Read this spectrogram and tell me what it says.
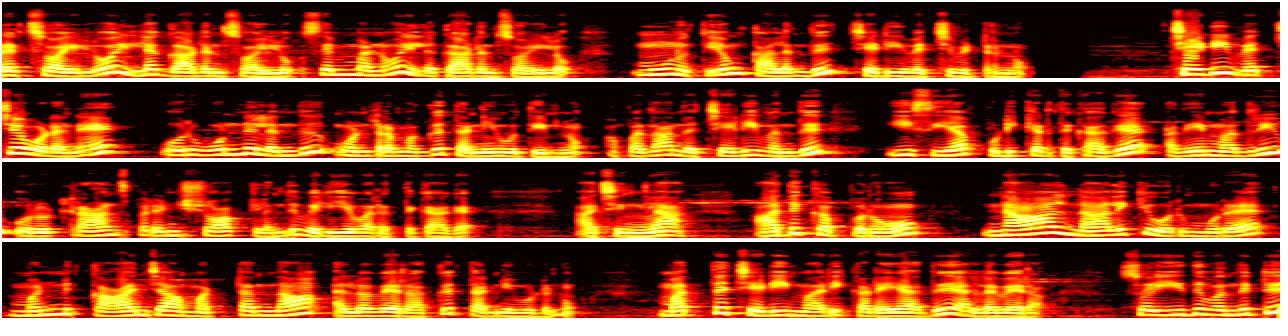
ரெட் சாயிலோ இல்லை கார்டன் சாயிலோ செம்மண்ணோ இல்லை கார்டன் சாயிலோ மூணுத்தையும் கலந்து செடி வச்சு விட்டுறணும். செடி வச்ச உடனே ஒரு ஒன்றுலேருந்து ஒன்றரை மக்கு தண்ணி ஊற்றிடணும் அப்போ தான் அந்த செடி வந்து ஈஸியாக பிடிக்கிறதுக்காக அதே மாதிரி ஒரு டிரான்ஸ்பரண்ட் ஷாக்லேருந்து வெளியே வரத்துக்காக. ஆச்சுங்களா? அதுக்கப்புறம் நாலு நாளைக்கு ஒரு முறை மண் காஞ்சா மட்டும்தான் அலோவேராக்கு தண்ணி விடணும். மற்ற செடி மாதிரி கிடையாது அலோவேரா. ஸோ இது வந்துட்டு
